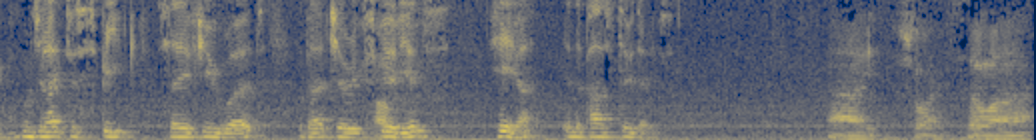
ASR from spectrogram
again? Would you like to speak, say a few words about your experience here in the past two days? Uh, sure. So, uh,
